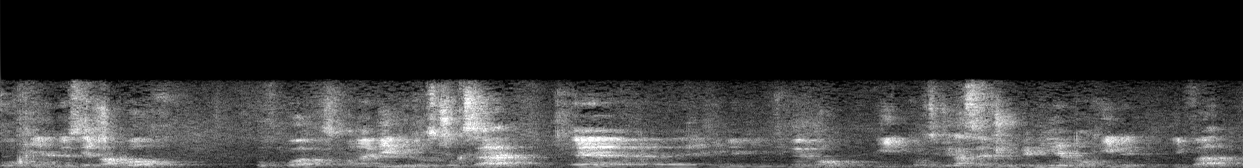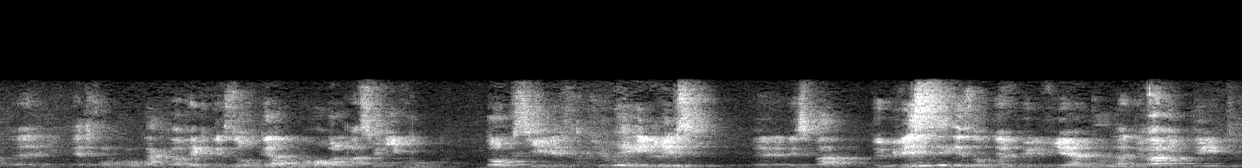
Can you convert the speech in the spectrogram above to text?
provient de ces rapports. Pourquoi? Parce qu'on a dit que l'os coxal, il, il, finalement, il constitue la ceinture pénienne, donc il, va être en contact avec des organes membres à ce niveau. Donc, s'il est fracturé, il risque, euh, n'est-ce pas, de blesser les organes pelviens pour la gravité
